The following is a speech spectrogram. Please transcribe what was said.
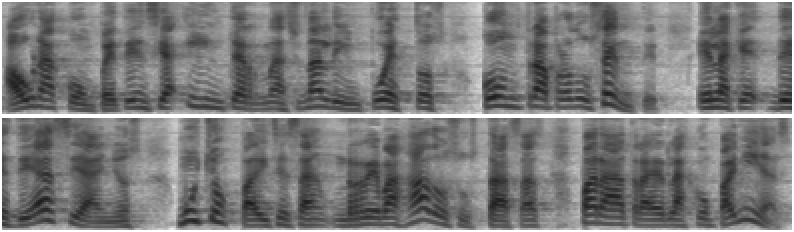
a una competencia internacional de impuestos contraproducente, en la que desde hace años muchos países han rebajado sus tasas para atraer las compañías.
